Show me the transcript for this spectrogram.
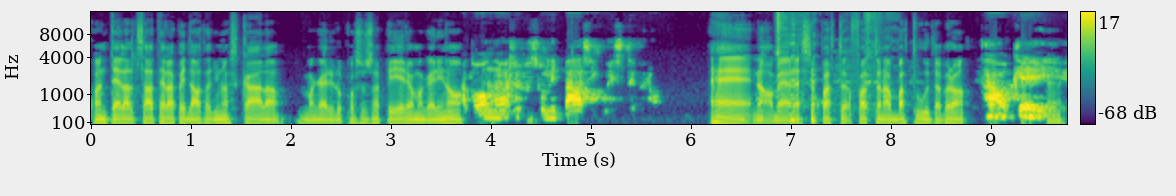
quant'è l'alzata e la pedata di una scala, magari lo posso sapere o magari no. Madonna, sono le basi queste però. Eh, no, beh, adesso ho fatto, ho fatto una battuta, però... Ah, ok. Eh.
